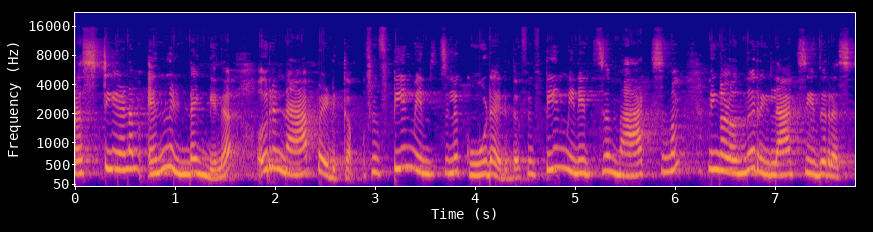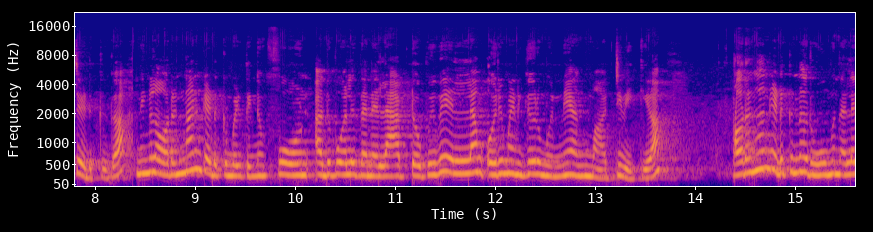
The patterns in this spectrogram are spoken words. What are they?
റെസ്റ്റ് ചെയ്യണം എന്നുണ്ടെങ്കിൽ ഒരു നാപ്പ് എടുക്കാം. ഫിഫ്റ്റീൻ മിനിറ്റ്സിൽ കൂടരുത്. ഫിഫ്റ്റീൻ മിനിറ്റ്സ് മാക്സിമം നിങ്ങളൊന്ന് റിലാക്സ് ചെയ്ത് റെസ്റ്റ് എടുക്കുക. നിങ്ങൾ ഉറങ്ങാൻ കിടക്കുമ്പോഴത്തേക്കും ഫോൺ അതുപോലെ തന്നെ ലാപ്ടോപ്പ് ഇവയെല്ലാം ഒരു മണിക്കൂർ മുന്നേ അങ്ങ് മാറ്റി വയ്ക്കുക ഉറങ്ങാൻ കിടക്കുന്ന റൂം നല്ല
